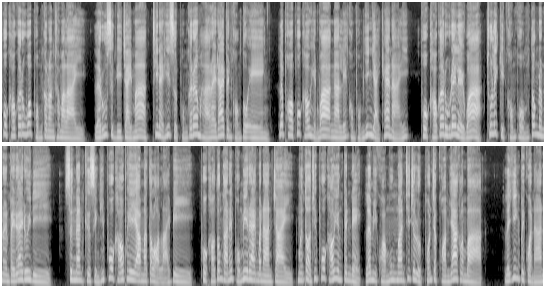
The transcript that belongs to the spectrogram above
พวกเขาก็รู้ว่าผมกำลังทำอะไร และรู้สึกดีใจมากที่ในที่สุดผมก็เริ่มหารายได้เป็นของตัวเอง และพอพวกเขาเห็นว่างานเลี้ยงของผมยิ่งใหญ่แค่ไหน พวกเขาก็รู้ได้เลยว่าธุรกิจของผมต้องดำเนินไปได้ด้วยดีซึ่งนั่นคือสิ่งที่พวกเขาพยายามมาตลอดหลายปี พวกเขาต้องการให้ผมมีแรงบันดาลใจ เหมือนตอนที่พวกเขายังเป็นเด็ก และมีความมุ่งมั่นที่จะหลุดพ้นจากความยากลำบาก และยิ่งไปกว่านั้น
